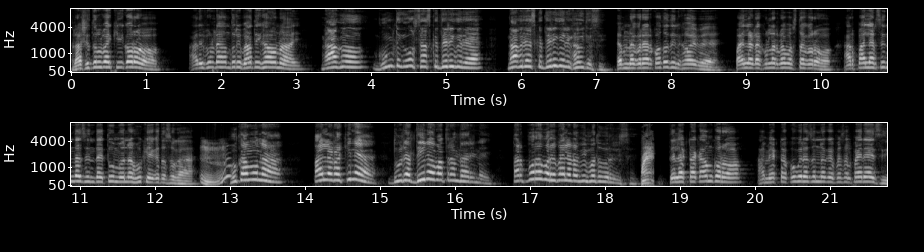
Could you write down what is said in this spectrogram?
রাশিদুল ভাই কি করো? আরিফুলটা এখন তুই ভাতই খাও নাই। না গো ঘুম থেকে উঠছে আজকে দেরি করে। না ফিরে আজকে দেরি করে খাইতেছি এমনা করে আর কতদিন খাওয়াইবে? পাইলাটা খোলার ব্যবস্থা করো। আর পাইলার চিন্তা চিন্তায় তুমি হয় হুকিয়ে গেতেছো গা। হুকামু না পাইলাটা কিনে দুইটা দিনও বাতরান ধারি নাই তারপরে পরে পাইলাটা বিপদে পড়ে দিছে তাহলে একটা কাম করো আমি একটা কবিরার জন্য ফেসাল পাইরে আইছি।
